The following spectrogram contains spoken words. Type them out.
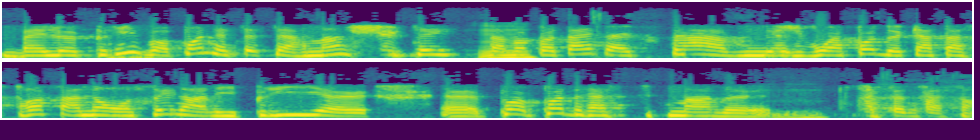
ben le prix va pas nécessairement chuter. Ça va mhm. peut-être être stable, mais je vois pas de catastrophe annoncée dans les prix, euh, euh, pas, pas drastiquement de, certaine façon.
